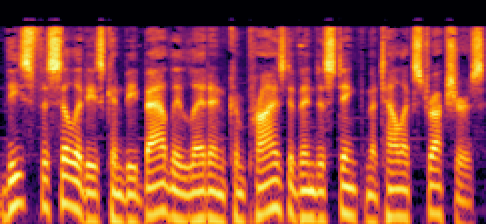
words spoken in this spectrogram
These facilities can be badly lit and comprised of indistinct metallic structures,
